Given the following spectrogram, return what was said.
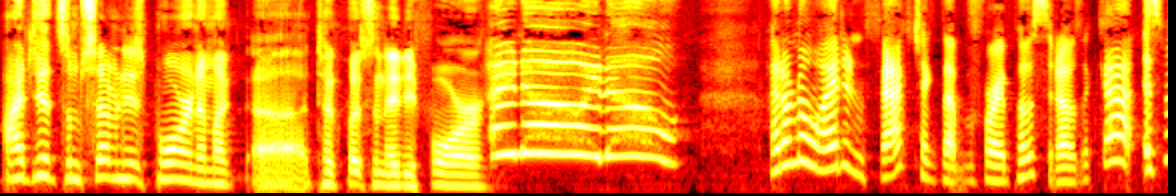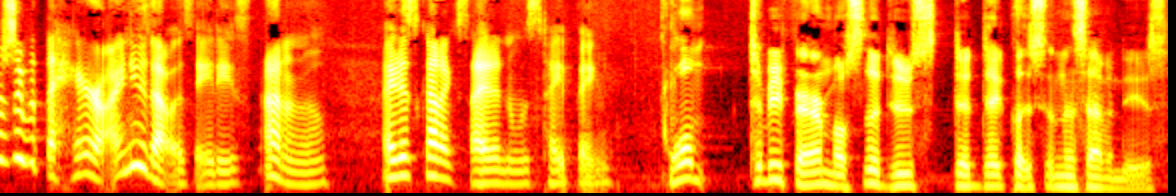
I did some 70s porn. I'm like, uh, took place in 84. I know, I know. I don't know why I didn't fact check that before I posted. I was like, ah, especially with the hair. I knew that was 80s. I don't know. I just got excited and was typing. Well, to be fair, most of the Deuce did take place in the 70s.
